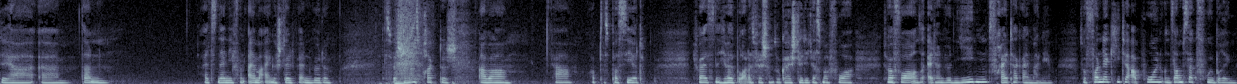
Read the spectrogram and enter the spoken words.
der ähm, dann als Nanny von einmal eingestellt werden würde. Das wäre schon ganz praktisch. Aber ja, ob das passiert, ich weiß nicht. Aber, boah, das wäre schon so geil. Stell dir das mal vor. Stell dir mal vor, unsere Eltern würden jeden Freitag einmal nehmen. So von der Kita abholen und Samstag früh bringen.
